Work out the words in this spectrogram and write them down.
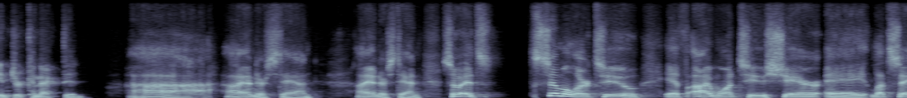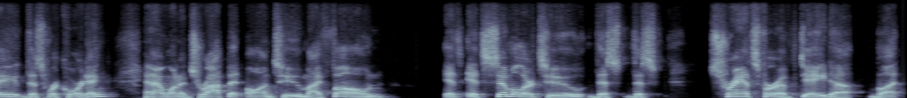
interconnected. Ah, I understand. I understand. So it's similar to if I want to share a, let's say this recording and I want to drop it onto my phone. It's, it's similar to this, this transfer of data, but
